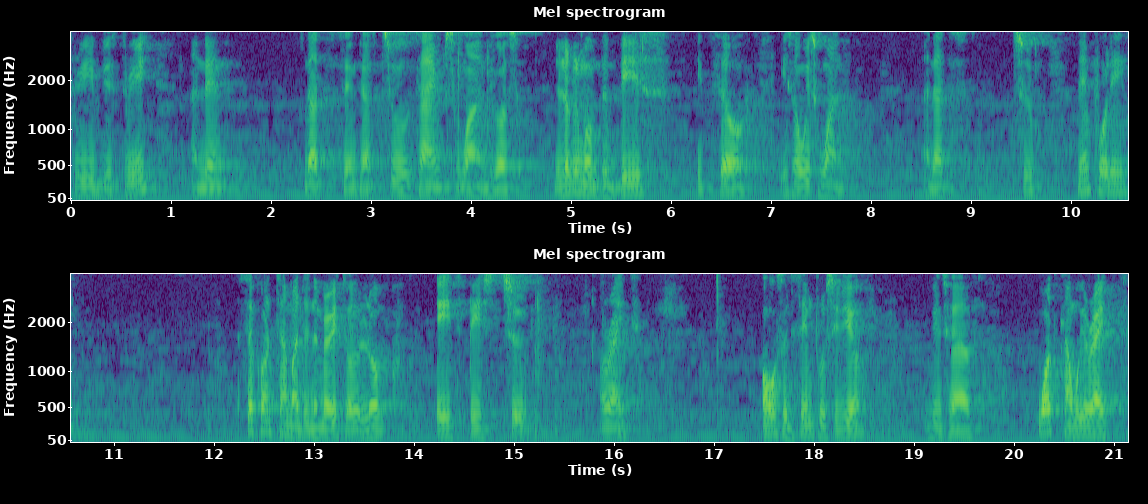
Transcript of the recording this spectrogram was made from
3 base 3, and then that's same as 2 times 1 because the logarithm of the base itself is always 1 and that's 2 then for the second term at the numerator log 8 base 2 all right also the same procedure. We're going to have what can we write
